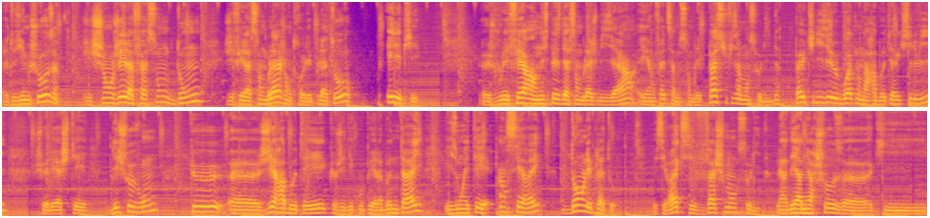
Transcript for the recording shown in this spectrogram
La deuxième chose, j'ai changé la façon dont j'ai fait l'assemblage entre les plateaux et les pieds. Euh, je voulais faire un espèce d'assemblage bizarre, et en fait ça me semblait pas suffisamment solide. Pas utiliser le bois qu'on a raboté avec Sylvie, je suis allé acheter des chevrons que euh, j'ai rabotés, que j'ai découpés à la bonne taille, ils ont été insérés dans les plateaux. Et c'est vrai que c'est vachement solide. La dernière chose euh, qui,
